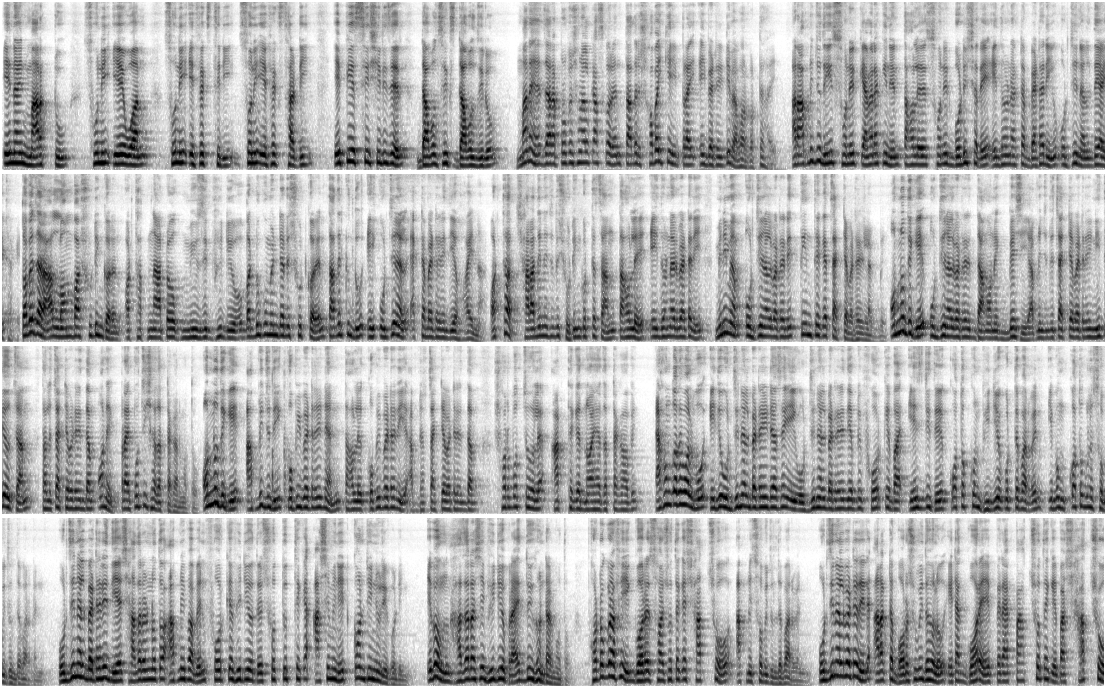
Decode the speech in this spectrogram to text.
A nine mark two Sony A one Sony F X three Sony F X thirty APSC সিরিজের double six double zero মানে যারা professional কাজ করেন তাদের সবাইকেই প্রায় এই ব্যাটারিটি ব্যবহার করতে হয়। আর আপনি যদি সোনির ক্যামেরা কিনেন, তাহলে সোনির বডির সাথে এই ধরনের একটা ব্যাটারি অরিজিনাল দেয়াই থাকে। তবে যারা লম্বা শুটিং করেন, অর্থাৎ নাটক মিউজিক ভিডিও বা ডকুমেন্টারি শুট করেন, তাদের কিন্তু এই অরিজিনাল একটা ব্যাটারি দিয়ে হয় না। অর্থাৎ সারাদিনে যদি শুটিং করতে চান, তাহলে এই ধরনের ব্যাটারি মিনিমাম অরিজিনাল ব্যাটারি তিন থেকে চারটা ব্যাটারি লাগবে। অন্যদিকে অরিজিনাল ব্যাটারির দাম অনেক বেশি। আপনি যদি চারটা ব্যাটারি নিতেও চান, তাহলে চারটা ব্যাটারির দাম অনেক, প্রায় পঁচিশ হাজার টাকার মতো। অন্যদিকে আপনি যদি কপি ব্যাটারি নেন, তাহলে কপি ব্যাটারি আপনার চারটা ব্যাটারির দাম সর্বোচ্চ হলে আট থেকে নয় হাজার টাকা হবে। এখন কথা বলব, এই যে অরিজিনাল ব্যাটারিটা আছে, এই অরিজিনাল ব্যাটারি দিয়ে আপনি ফোর কে বা এইচডিতে কতক্ষণ ভিডিও করতে পারবেন এবং কতগুলো ছবি তুলতে পারবেন। অরিজিনাল ব্যাটারি দিয়ে সাধারণত আপনি পাবেন ফোর কে ভিডিওতে সত্তর থেকে আশি মিনিট কন্টিনিউ রেকর্ডিং এবং হাজার আশি ভিডিও প্রায় দুই ঘণ্টার মতো। ফটোগ্রাফি গড়ে ছয়শো থেকে সাতশো আপনি ছবি তুলতে পারবেন। অরিজিনাল ব্যাটারির আর একটা বড় সুবিধা হলো, এটা গড়ে প্রায় পাঁচশো থেকে বা সাতশো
